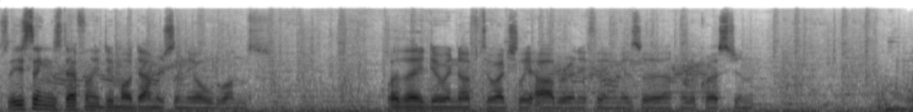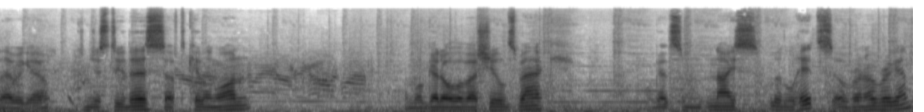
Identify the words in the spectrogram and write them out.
So these things definitely do more damage than the old ones. Whether they do enough to actually harbour anything is uh, another question. There we go. We can just do this after killing one. And we'll get all of our shields back. We'll get some nice little hits over and over again.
